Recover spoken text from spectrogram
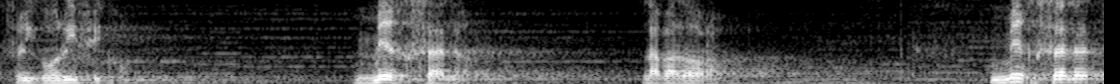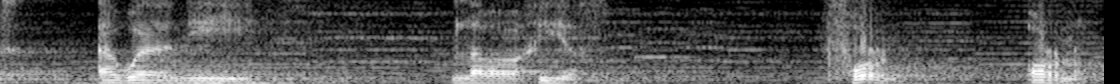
frigorífico مغسلة lavadora مغسلة أواني لابابخيس فرن horno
